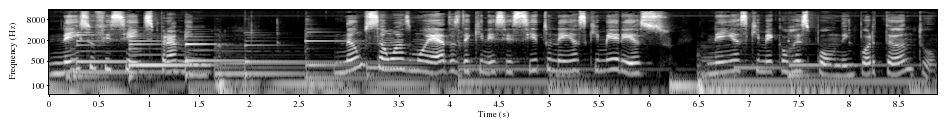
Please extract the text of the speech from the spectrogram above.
nem suficientes para mim. Não são as moedas de que necessito, nem as que mereço, nem as que me correspondem. Portanto,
